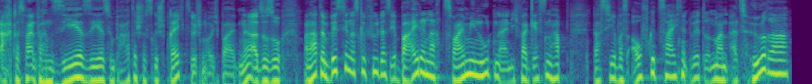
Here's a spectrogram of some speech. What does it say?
Ach, das war einfach ein sehr, sehr sympathisches Gespräch zwischen euch beiden. Ne? Also so, man hatte ein bisschen das Gefühl, dass ihr beide nach zwei Minuten eigentlich vergessen habt, dass hier was aufgezeichnet wird und man als Hörer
